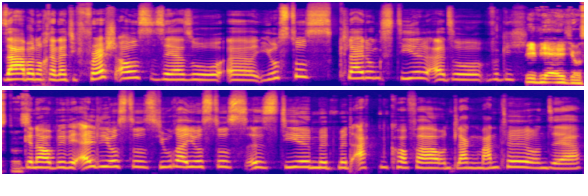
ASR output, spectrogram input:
Sah aber noch relativ fresh aus, sehr so äh, Justus-Kleidungsstil, also wirklich. BWL-Justus. Genau, BWL-Justus, Jura-Justus-Stil mit, mit Aktenkoffer und langem Mantel und sehr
